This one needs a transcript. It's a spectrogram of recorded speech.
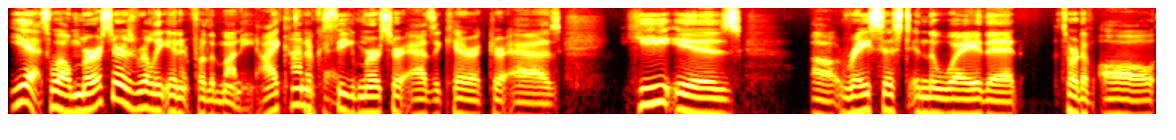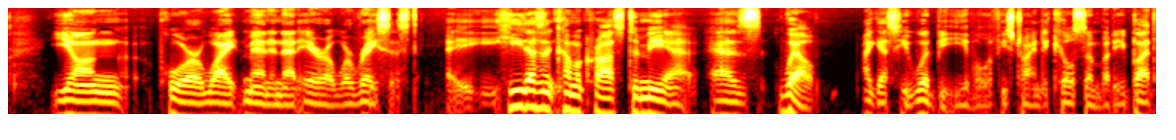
Yes. Well, Mercer is really in it for the money. I kind of Okay. see Mercer as a character as he is uh, racist in the way that sort of all young, poor white men in that era were racist. He doesn't come across to me as well. I guess he would be evil if he's trying to kill somebody, but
